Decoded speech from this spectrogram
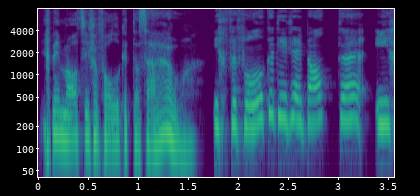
Ich nehme an, Sie verfolgen das auch. Ich verfolge die Debatte. Ich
